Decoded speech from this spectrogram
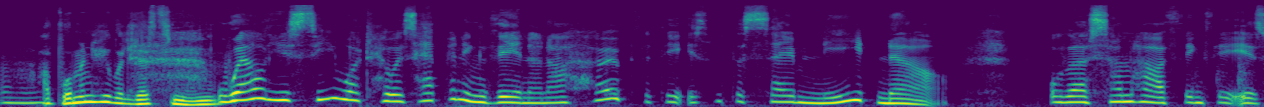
Mm-hmm. Of women who were listening. Well, you see what was happening then, and I hope that there isn't the same need now. Although somehow I think there is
